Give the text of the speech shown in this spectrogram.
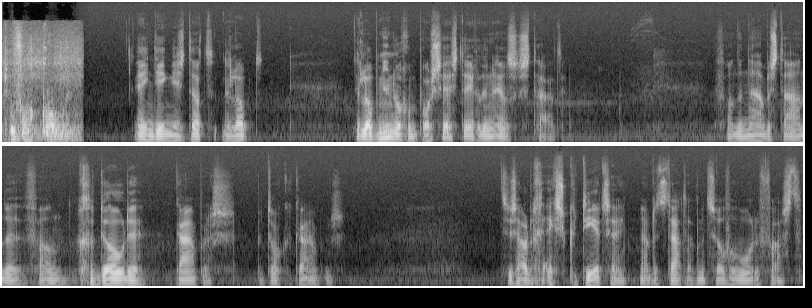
te voorkomen. Eén ding is dat er loopt, er loopt nu nog een proces tegen de Nederlandse Staten. Van de nabestaanden van gedode kapers, betrokken kapers. Ze zouden geëxecuteerd zijn. Nou, dat staat dat met zoveel woorden vast.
